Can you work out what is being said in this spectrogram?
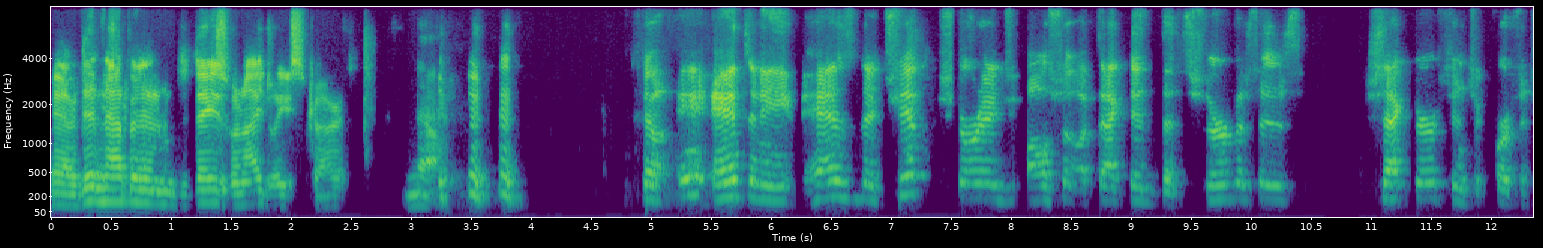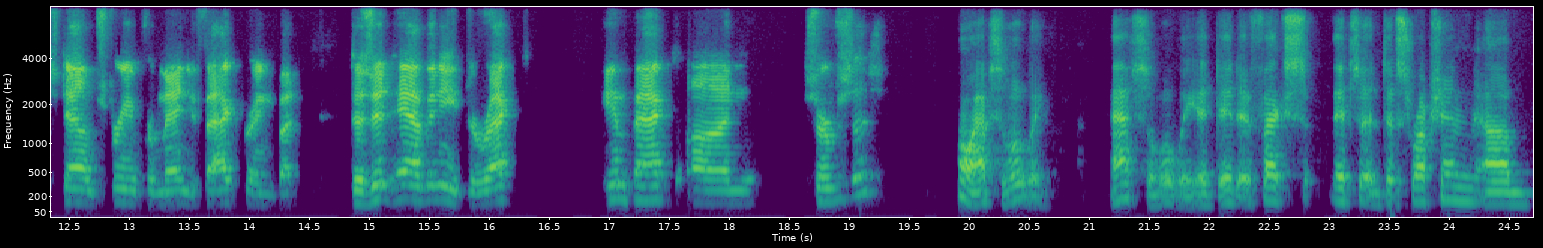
Yeah, it didn't happen in the days when I leased cars. No. So, Anthony, has the chip shortage also affected the services sector? Since, of course, it's downstream from manufacturing, but does it have any direct impact on services? Oh, absolutely. Absolutely. It, it affects, it's a disruption um,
